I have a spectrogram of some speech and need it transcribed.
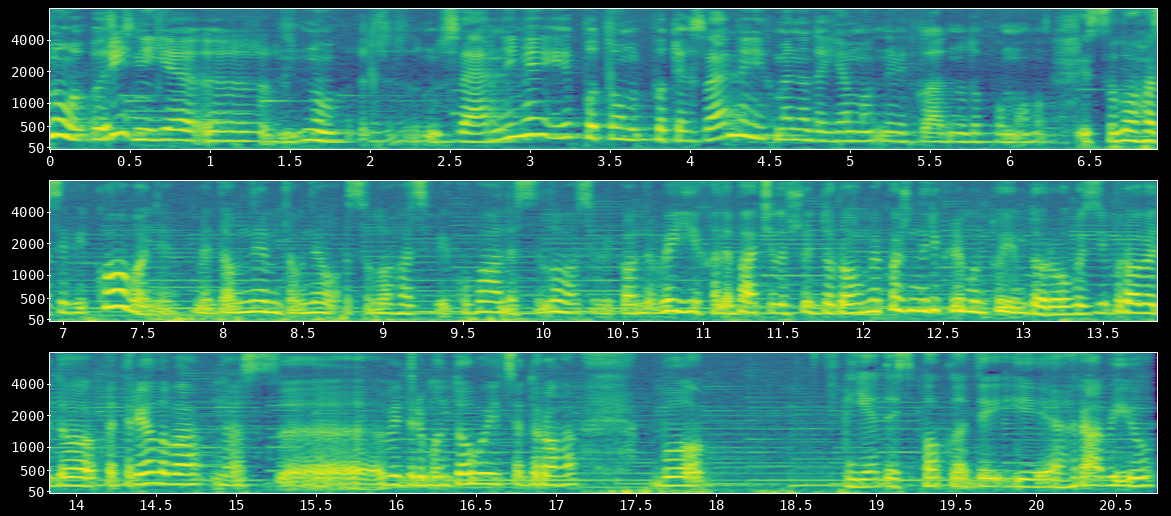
Ну, різні є е, ну, звернення, і потім по тих зверненнях ми надаємо невідкладну допомогу. І село Газовіковане, ми давним-давно село Газовікували, село Газовіковане виїхали, бачили, що й дорогу. Ми кожен рік ремонтуємо дорогу. З Зіброви до Петрилова у нас е, відремонтовується дорога, бо є десь поклади і гравію,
